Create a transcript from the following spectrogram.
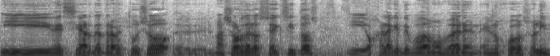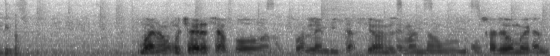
y desearte a través tuyo el mayor de los éxitos y ojalá que te podamos ver en los Juegos Olímpicos. Bueno, muchas gracias por, por la invitación, le mando un, saludo muy grande.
